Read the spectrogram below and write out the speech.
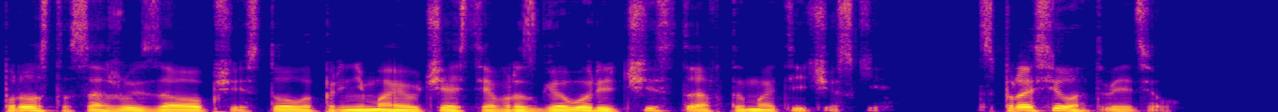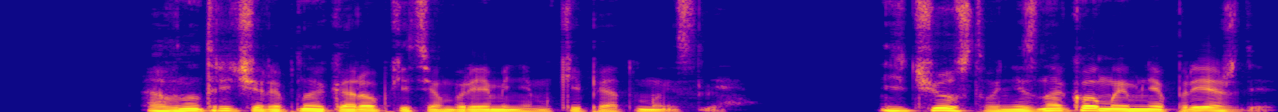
Просто сажусь за общий стол и принимаю участие в разговоре чисто автоматически. Спросил, ответил. А внутри черепной коробки тем временем кипят мысли. И чувства, незнакомые мне прежде,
